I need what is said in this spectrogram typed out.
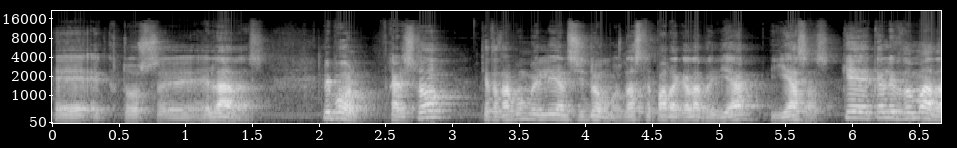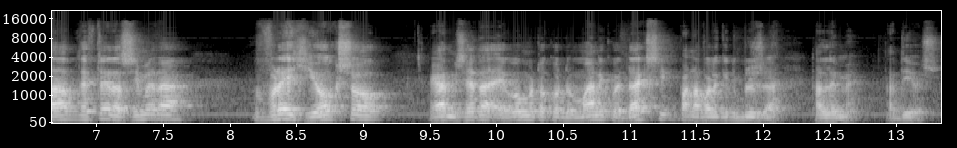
ε, εκτός ε, Ελλάδας. Λοιπόν, ευχαριστώ και θα τα πούμε λίγαν συντόμως. Να είστε πάρα καλά, παιδιά. Γεια σας και καλή εβδομάδα. Δευτέρα σήμερα. Βρέχει όξο. Γάμισε τα. Εγώ με το κοντομάνικο εντάξει. Πάω να βάλω και την μπλούζα. Τα λέμε. Αντίος.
